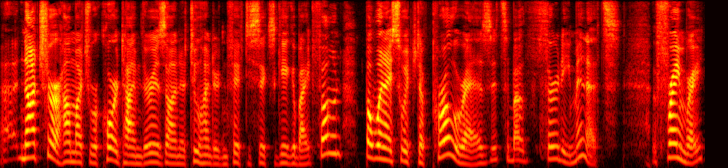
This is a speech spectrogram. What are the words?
Uh, not sure how much record time there is on a 256 gigabyte phone, but when I switch to ProRes, it's about 30 minutes. Frame rate,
